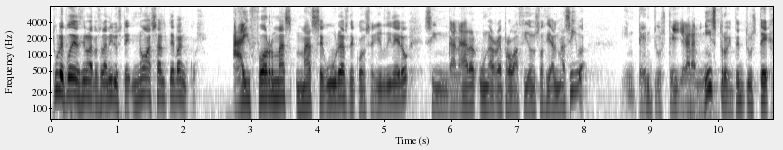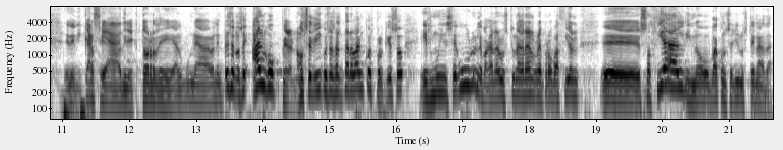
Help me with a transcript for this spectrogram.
Tú le puedes decir a una persona, mire usted, no asalte bancos. Hay formas más seguras de conseguir dinero sin ganar una reprobación social masiva intente usted llegar a ministro, intente usted eh, dedicarse a director de alguna empresa, no sé, algo, pero no se dedique a saltar bancos porque eso es muy inseguro y le va a ganar usted una gran reprobación eh, social y no va a conseguir usted nada.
